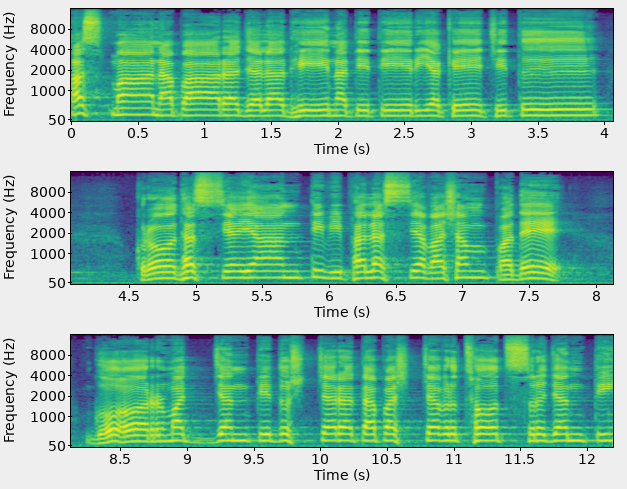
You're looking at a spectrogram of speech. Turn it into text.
अस्मानपारजलधीनतितीर्य केचित्। क्रोधस्य यान्ति विफलस्य वशं पदे கோர்மஜந்தி துஷ்சரதபஷ்ச விருத்தோத்ஸ்ருஜந்தி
